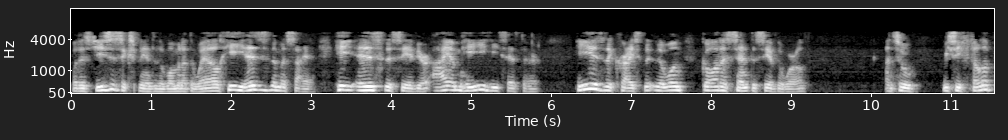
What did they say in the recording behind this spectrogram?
But as Jesus explained to the woman at the well, He is the Messiah. He is the Saviour. I am He, He says to her. He is the Christ, the, the one God has sent to save the world. And so we see Philip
